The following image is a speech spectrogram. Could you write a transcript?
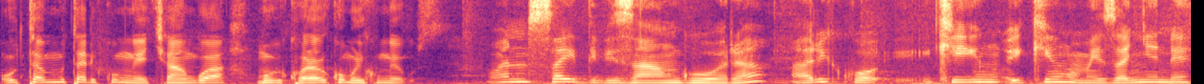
uta- mutari kumwe cyangwa mubikora ariko muri kumwe gusa. One side bizangora ariko iki- ikinkomeza nyine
